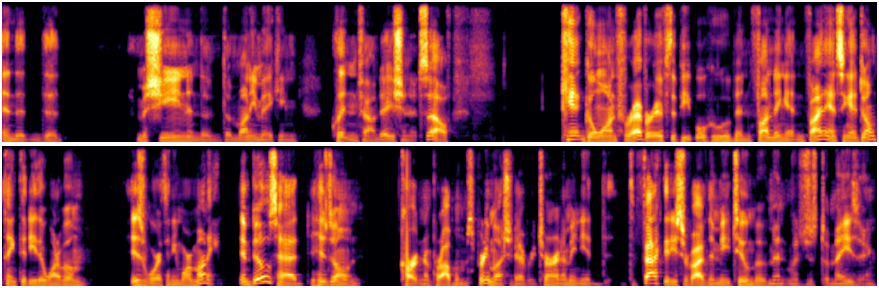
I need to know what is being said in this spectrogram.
and the the machine and the the money making Clinton Foundation itself can't go on forever if the people who have been funding it and financing it don't think that either one of them is worth any more money. And Bill's had his own carton of problems pretty much at every turn. I mean, it, the fact that he survived the Me Too movement was just amazing.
